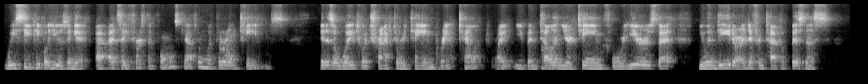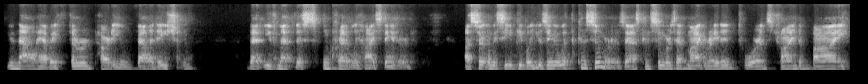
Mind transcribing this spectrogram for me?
we see people using it, I'd say, first and foremost, Katherine, with their own teams. It is a way to attract and retain great talent, right? You've been telling your team for years that you indeed are a different type of business, you now have a third party validation that you've met this incredibly high standard. Uh, certainly, we see people using it with consumers as consumers have migrated towards trying to buy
